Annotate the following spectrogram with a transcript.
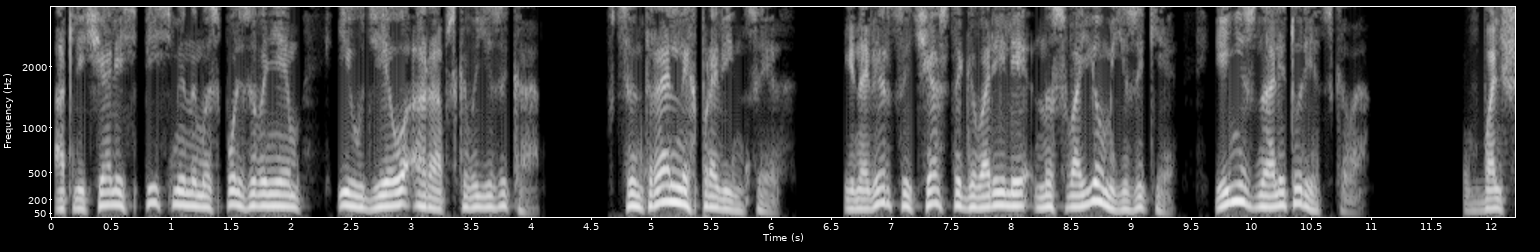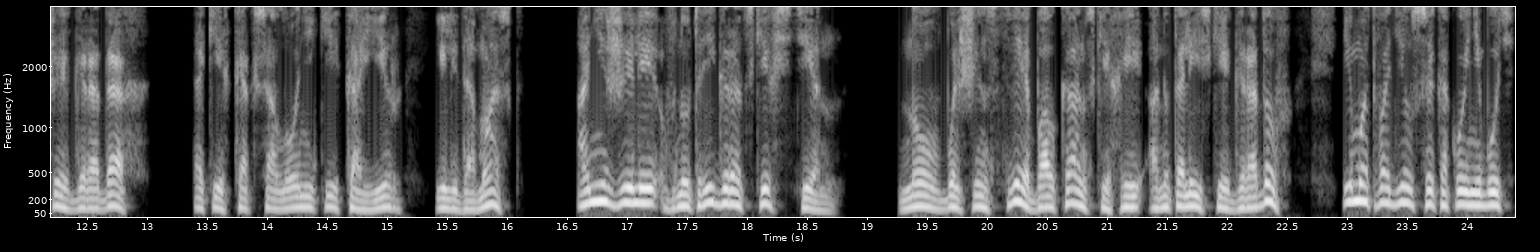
отличались письменным использованием иудео-арабского языка. В центральных провинциях иноверцы часто говорили на своем языке и не знали турецкого. В больших городах, таких как Салоники, Каир или Дамаск, они жили внутри городских стен, но в большинстве балканских и анатолийских городов им отводился какой-нибудь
